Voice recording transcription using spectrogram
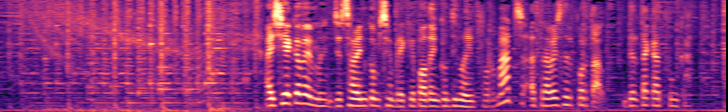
Així acabem. Ja saben, com sempre, que poden continuar informats a través del portal deltacat.cat.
